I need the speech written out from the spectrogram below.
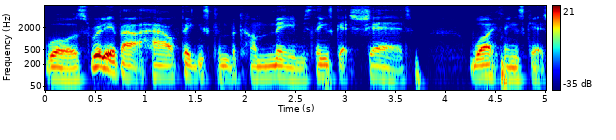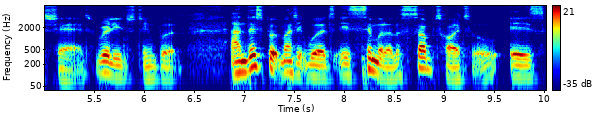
was really about how things can become memes, things get shared, why things get shared. Really interesting book. And this book, Magic Words, is similar. The subtitle is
